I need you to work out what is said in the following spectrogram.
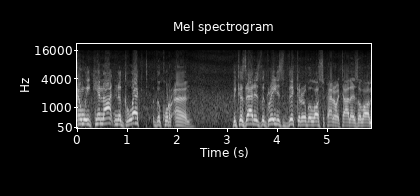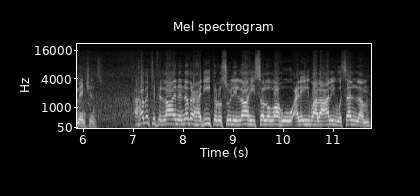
And we cannot neglect the Quran because that is the greatest dhikr of Allah subhanahu wa ta'ala as Allah mentions. Ahabati fillah in another hadith of Rasulullah sallallahu alayhi wa alayhi wa sallam,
